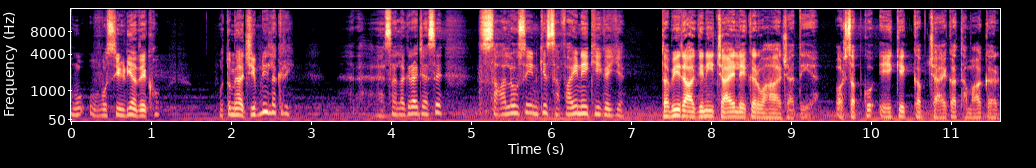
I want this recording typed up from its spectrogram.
वो, वो सीढ़ियाँ देखो वो तुम्हें अजीब नहीं लग रही? ऐसा लग रहा है जैसे सालों से इनकी सफ़ाई नहीं की गई है। तभी रागिनी चाय लेकर वहाँ आ जाती है और सबको एक एक कप चाय का थमा कर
